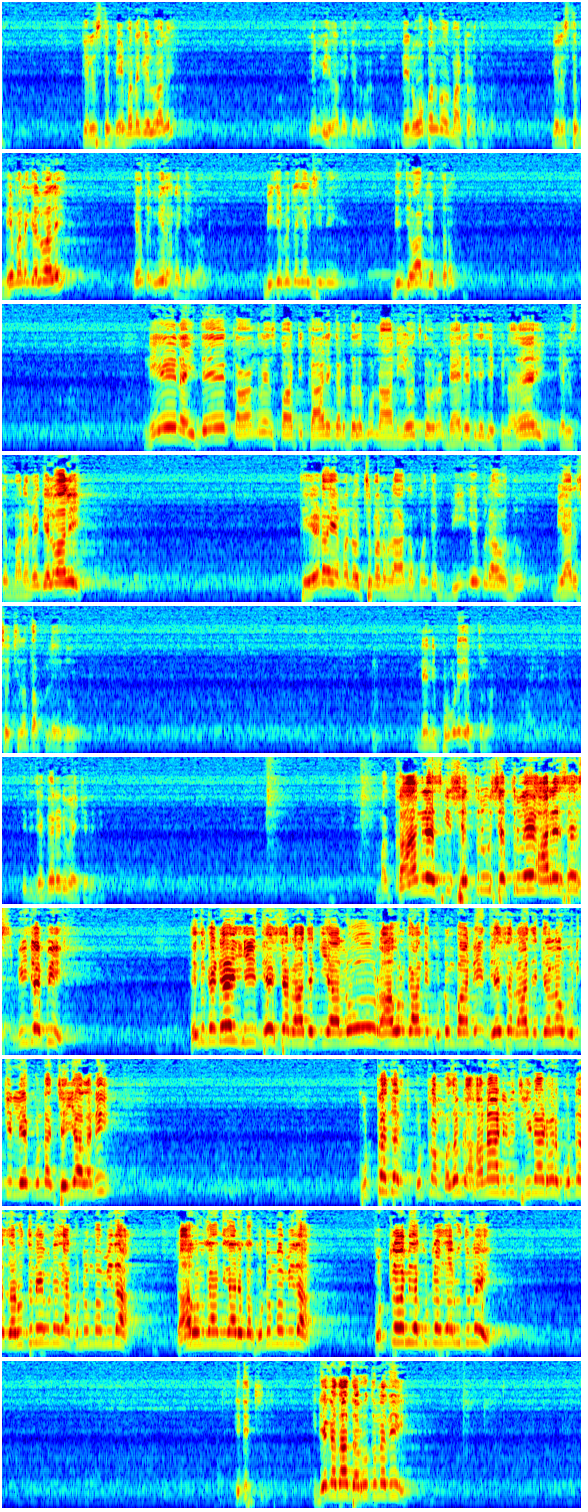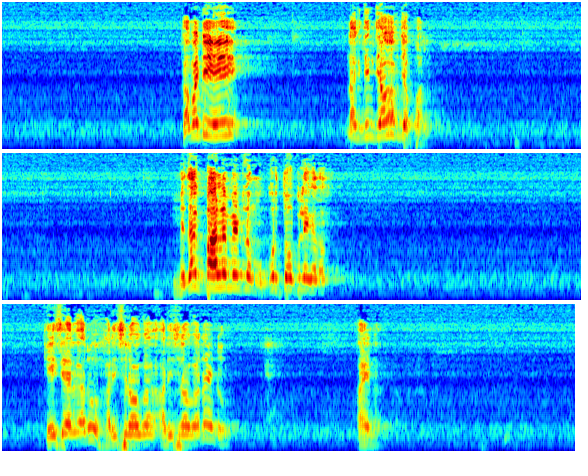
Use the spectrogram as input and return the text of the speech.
గెలిస్తే మేమన్నా గెలవాలి? లే మీరన్నా గెలవాలి. నేను ఓపెన్గా మాట్లాడుతున్నా. గెలిస్తే మేమన్నా గెలవాలి? లేకపోతే మీరన్నా గెలవాలి. బీజేపీ ఎట్లా గెలిచింది? దీని జవాబు చెప్తారా? నేనైతే కాంగ్రెస్ పార్టీ కార్యకర్తలకు నా నియోజకవర్గం డైరెక్ట్గా చెప్పిన "రేయ్, గెలిస్తే మనమే గెలవాలి. తేడా ఏమన్నా వచ్చి మనం రాకపోతే బీజేపీ రావద్దు బీఆర్ఎస్ వచ్చినా తప్పులేదు నేను ఇప్పుడు కూడా చెప్తున్నా. ఇది జగ్గారెడ్డి వైఖరి ఇది. మా కాంగ్రెస్కి శత్రువు శత్రువే ఆర్ఎస్ఎస్ బీజేపీ. ఎందుకంటే ఈ దేశ రాజకీయాల్లో రాహుల్ గాంధీ కుటుంబాన్ని దేశ రాజకీయాల్లో ఉనికి లేకుండా చెయ్యాలని కుట్ర జరు కుట్ర మొదటి ఆనాటి నుంచి ఈనాటి వరకు కుట్ర జరుగుతూనే ఉన్నది ఆ కుటుంబం మీద. రాహుల్ గాంధీ గారి యొక్క కుటుంబం మీద. కుట్రల మీద కుట్రలు జరుగుతున్నాయి. ఇది ఇదే కదా జరుగుతున్నది. కాబట్టి నాకు దీని జవాబు చెప్పాలి. మెదక్ పార్లమెంట్లో ముగ్గురు తోపులే కదా. కేసీఆర్ గారు హరీష్ రావు గారు హరీష్ రావు గారు అండ్ ఆయన.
